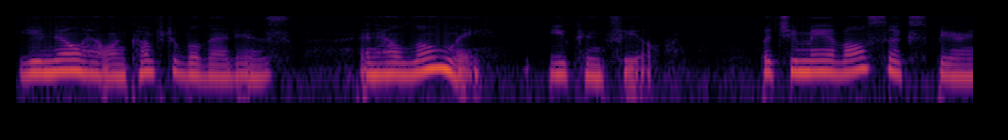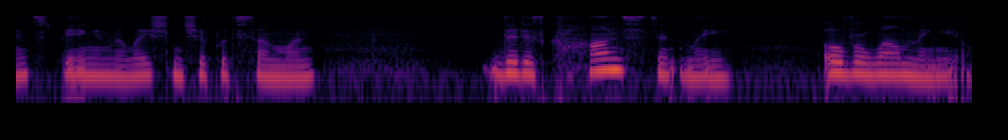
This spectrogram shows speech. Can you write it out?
you know how uncomfortable that is and how lonely you can feel. But you may have also experienced being in relationship with someone that is constantly overwhelming you,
